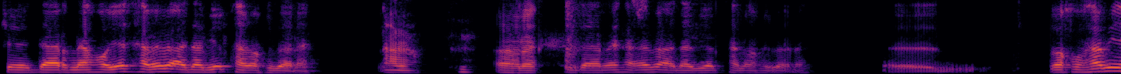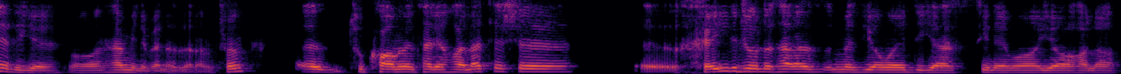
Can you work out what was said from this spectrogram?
که در نهایت همه به ادبیات پناه می‌برن. آره. آره در نهایت همه به ادبیات پناه می‌برن. و خب همینه دیگه. واقعا همینه به نظرم. چون تو کامل ترین حالتشه خیلی جلوتر از مدیوم دیگه از سینما یا حالا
